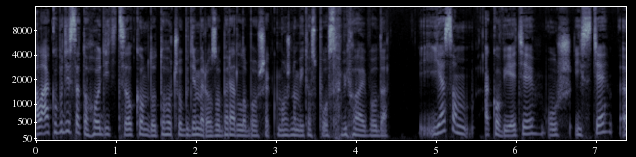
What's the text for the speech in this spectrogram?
Ale ako bude sa to hodiť celkom do toho, čo budeme rozoberať, lebo však možno mi to spôsobila aj voda. Ja som, ako viete, už iste, e,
